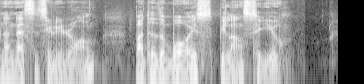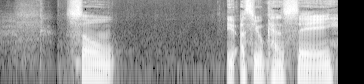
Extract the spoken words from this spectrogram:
not necessarily wrong, but the voice belongs to you. So, as you can see,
